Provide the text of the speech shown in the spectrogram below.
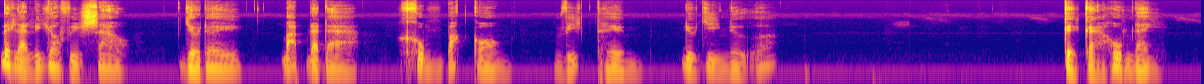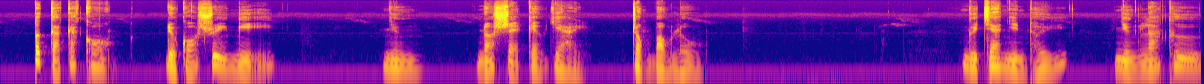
Đây là lý do vì sao giờ đây Báp Đa Đa không bắt con viết thêm điều gì nữa. Kể cả hôm nay, tất cả các con đều có suy nghĩ, nhưng nó sẽ kéo dài trong bao lâu? Người cha nhìn thấy những lá thư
